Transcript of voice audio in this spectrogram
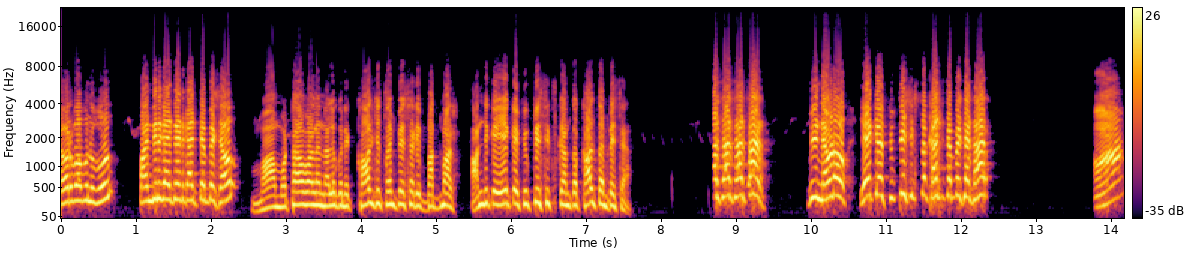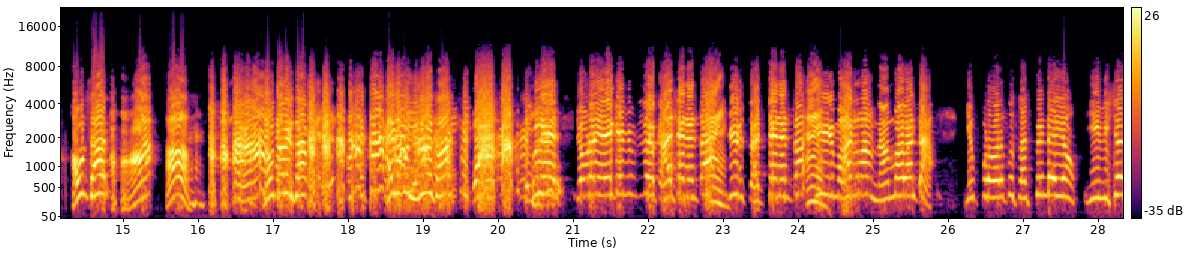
ఎవరు బాబు నువ్వు? పందిని కలిసినట్టు కలిసి చంపేశావు? మా ముఠా వాళ్ళ నలుగురిని కాల్చి చంపేశాడు ఈ బద్మాష్. అందుకే ఏకే ఫిఫ్టీ సిక్స్ అంతా కాల్ చంపేశా. Sir sir sir sir! వీడిని ఎవడో ఏకే ఫిఫ్టీ సిక్స్తో కలిసి చంపేశారు సార్? అవును సార్. నవ్వుతారండి సార్? అయ్య బాబు నిజమే సార్. ఒరేయ్, ఎవడో ఏకే ఫిఫ్టీలో కాల్చాడంట వీడి వరకు సస్పెండ్ అయ్యాం? ఈ విషయం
